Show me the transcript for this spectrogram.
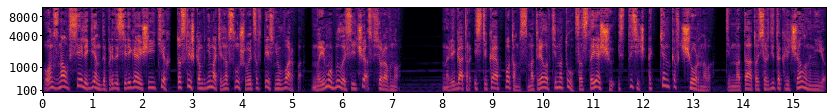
Он знал все легенды, предостерегающие тех, кто слишком внимательно вслушивается в песню Варпа, но ему было сейчас все равно. Навигатор, истекая потом, смотрела в темноту, состоящую из тысяч оттенков черного – Темнота то сердито кричала на нее,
